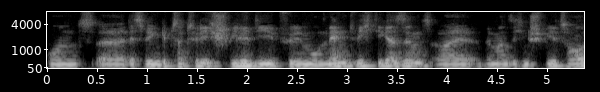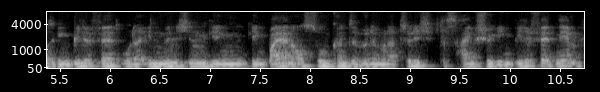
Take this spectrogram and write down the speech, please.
Und äh, deswegen gibt es natürlich Spiele, die für den Moment wichtiger sind, weil wenn man sich ein Spiel zu Hause gegen Bielefeld oder in München gegen, gegen Bayern aussuchen könnte, würde man natürlich das Heimspiel gegen Bielefeld nehmen.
